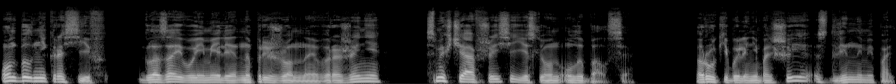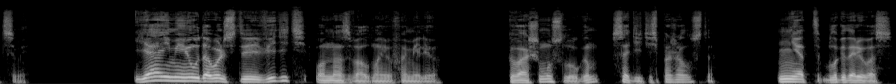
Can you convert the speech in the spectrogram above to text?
Он был некрасив, глаза его имели напряженное выражение, смягчавшееся, если он улыбался. Руки были небольшие, с длинными пальцами. «Я имею удовольствие видеть», — он назвал мою фамилию. «К вашим услугам. Садитесь, пожалуйста». «Нет, благодарю вас.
